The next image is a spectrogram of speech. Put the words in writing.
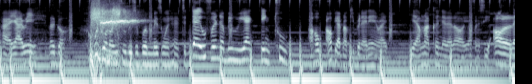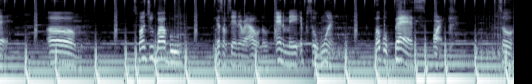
All right, y'all ready? Let's go. What's going on, YouTube? It's your boy Mix Wind here. Today we're finna be reacting to. I hope I hope y'all not keeping that in, right? Yeah, I'm not cutting that at all. Y'all finna see all of that. Um, SpongeBob I guess I'm saying that right. I don't know. Anime episode one, Bubble Bass arc. So,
